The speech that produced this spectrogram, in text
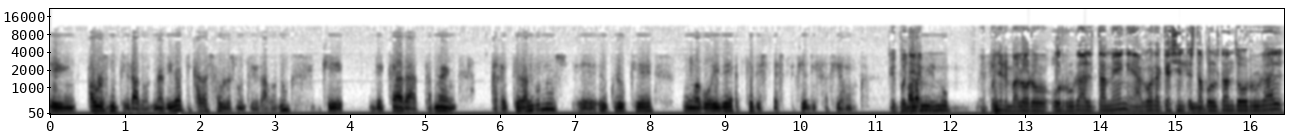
en aulas multigrado, na didática das aulas multigrado, non? Que de cara tamén a reter alumnos, eh, eu creo que é unha boa idea ter esta especialización. E poñer, Ahora mismo, e poñer en valor o, o rural tamén e agora que a xente está voltando ao rural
